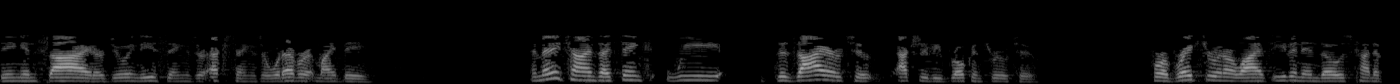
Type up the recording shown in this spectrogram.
being inside or doing these things or X things or whatever it might be. And many times I think we desire to actually be broken through to. For a breakthrough in our lives, even in those kind of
